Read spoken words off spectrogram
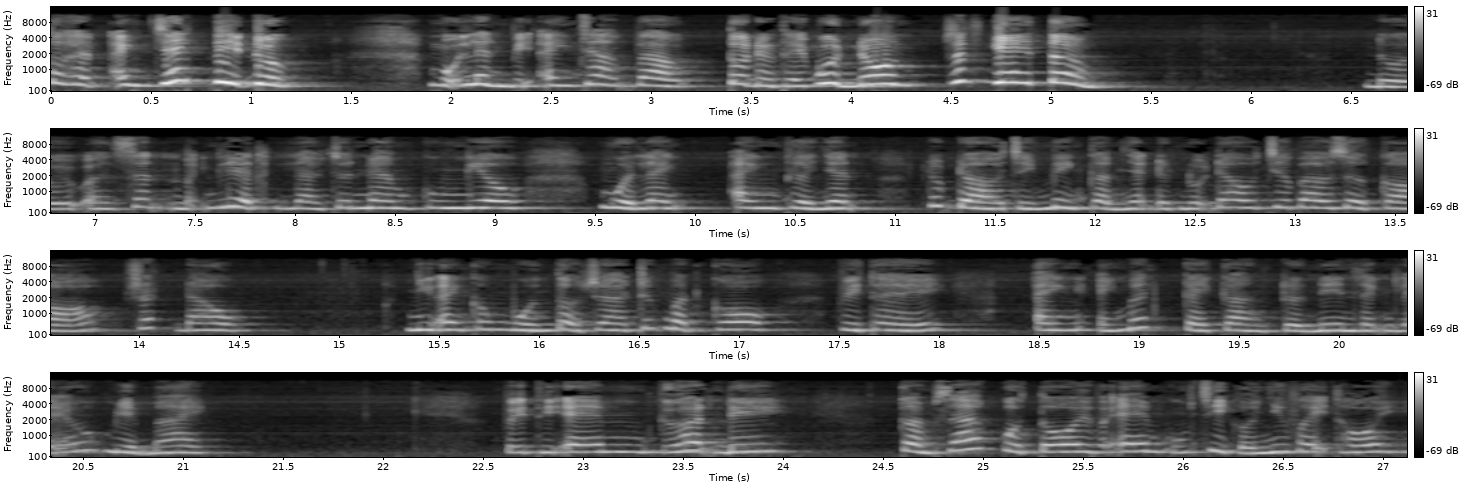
tôi hận anh chết đi được. Mỗi lần bị anh chạm vào, tôi đều thấy buồn nôn, rất ghê tởm. Nỗi oán giận mãnh liệt làm cho Nam Cung Nghiêu nguội lạnh, anh thừa nhận lúc đó chính mình cảm nhận được nỗi đau chưa bao giờ có, rất đau. Nhưng anh không muốn tỏ ra trước mặt cô, vì thế anh ánh mắt ngày càng trở nên lạnh lẽo, mỉa mai. Vậy thì em cứ hận đi, cảm giác của tôi và em cũng chỉ có như vậy thôi.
